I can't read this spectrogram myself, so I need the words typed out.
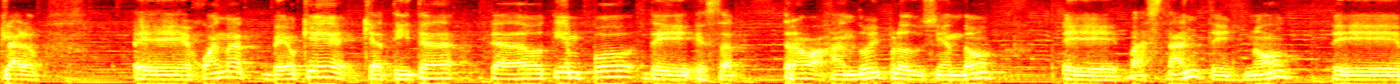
Claro. Eh, Juanma, veo que, a ti te ha, dado tiempo de estar trabajando y produciendo eh, bastante, ¿no? Eh,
